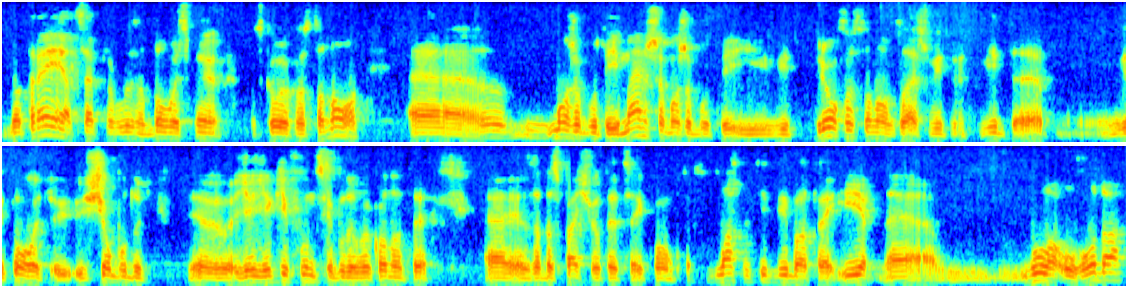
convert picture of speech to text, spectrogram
Батарея це приблизно до восьми пускових установок. Е, може бути і менше, може бути і від трьох установ, залежно від від, від, е, того, що будуть е, які функції буде виконувати забезпечувати цей комплекс. Власне, ці дві батареї і була угода,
